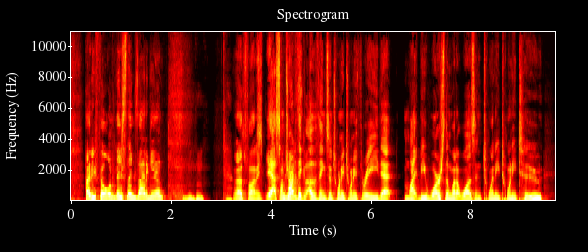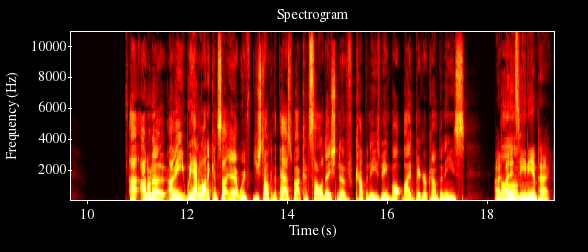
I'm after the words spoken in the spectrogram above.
How do you fill one of these things out again? Mhm. That's funny. Yeah, so I'm trying to think of other things in 2023 that might be worse than what it was in 2022. I, I don't know. I mean, we had a lot of consol. You know, we've used to talk in the past about consolidation of companies being bought by bigger companies. I, I didn't see Um, any impact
